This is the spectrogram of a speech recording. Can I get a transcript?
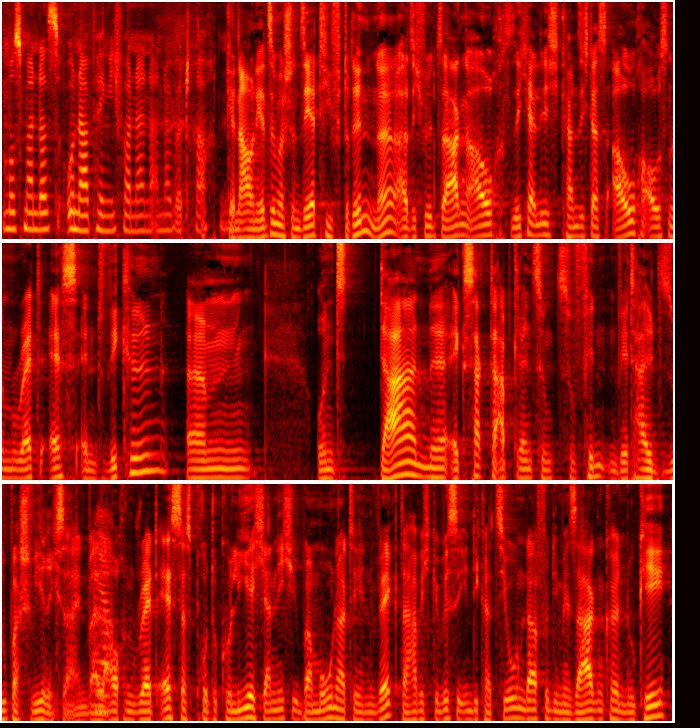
muss man das unabhängig voneinander betrachten? Genau, und jetzt sind wir schon sehr tief drin. Ne? Also ich würde sagen auch, sicherlich kann sich das auch aus einem Red S entwickeln. Ähm, und da eine exakte Abgrenzung zu finden, wird halt super schwierig sein, weil Ja. auch ein Red S, das protokolliere ich ja nicht über Monate hinweg. Da habe ich gewisse Indikationen dafür, die mir sagen können, okay,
